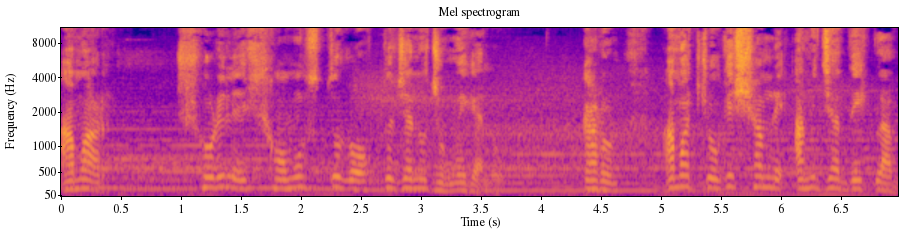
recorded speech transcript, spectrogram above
আমার শরীরে সমস্ত রক্ত যেন জমে গেল। কারণ আমার চোখের সামনে আমি যা দেখলাম,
